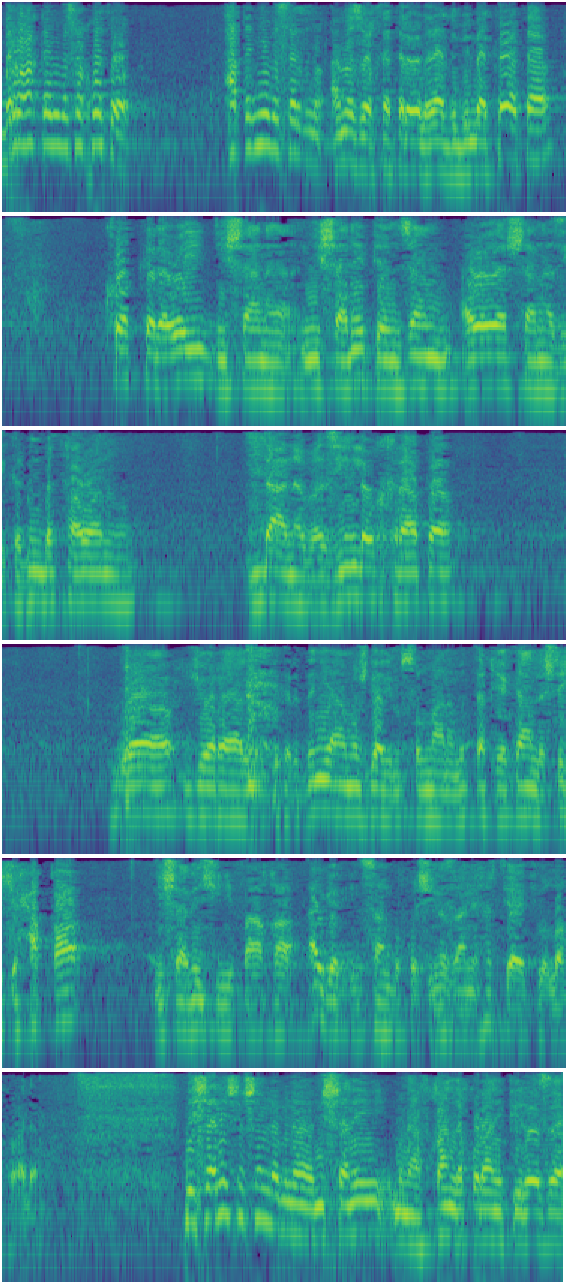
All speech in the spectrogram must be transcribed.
برا حقي بس إخوته. حقني بس أما زور خطر والعياذ بالله كواتا. کۆکەرەوەی نیشانە نیشانەی پێنجەم ئەوەیە شانازیکردن بە تاوان و دانەبەزین لەو خراپە و جۆڕیالیکردنی ئامۆژگاری مسلمانە متەقیەکان لە شتێکی حەقا نیشانەیەکی نیفاقا ئەگەر ئینسان بخۆشی نەزانێت هەرتیایەتی والله عالم نیشانەی شەشەم لە نیشانەی منافقان لە قڕانی پیرۆزە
